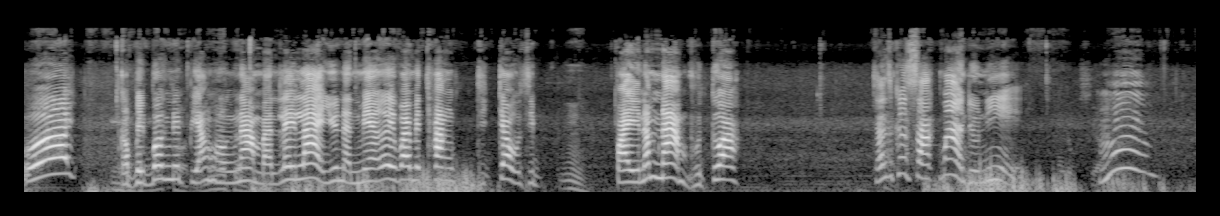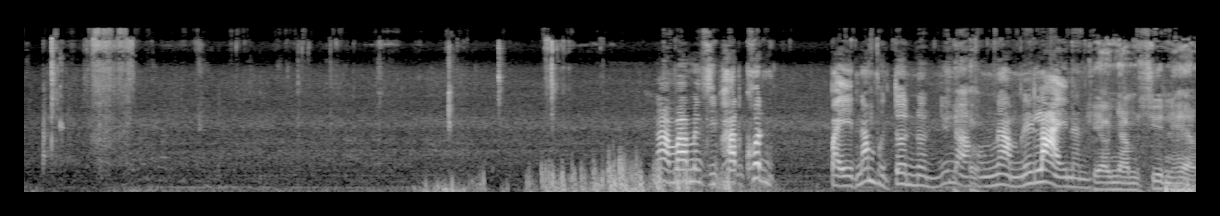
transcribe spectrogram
โอ้ยก็ไปเบิ่งในเปียงห้องน้ำบันไล่ๆอยู่นั่นแม่เอ้ยว่าไม่ทางที่เจ้าสิอืมไปน้ำน้ำผุดตัว ฉันคือสักมาเดี๋ยวนี้ให้ลูกเสืออืมน้ำว่ามันสิพัดคนไปน้ำผุดต้นนั่นอยู่หน้าห้องน้ำไล่ๆนั่นแถวยำสิ้นแห้ง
